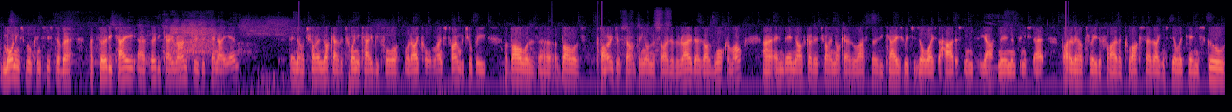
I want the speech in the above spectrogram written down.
the mornings will consist of a, a 30k a 30k run through to 10 a.m. Then I'll try and knock over 20k before what I call lunchtime, which will be a bowl of uh, a bowl of porridge or something on the side of the road as I walk along. Uh, and then I've got to try and knock over the last 30 Ks, which is always the hardest into the afternoon, and finish that by around 3 to 5 o'clock so that I can still attend schools,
